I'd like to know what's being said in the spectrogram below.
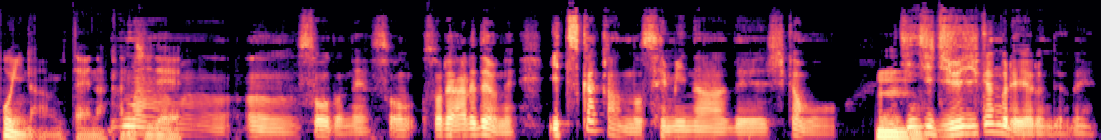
ぽいな、みたいな感じで。まあまあ、うん、そうだね。そ、それあれだよね。5日間のセミナーで、しかも、うん。1日10時間ぐらいやるんだよね。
